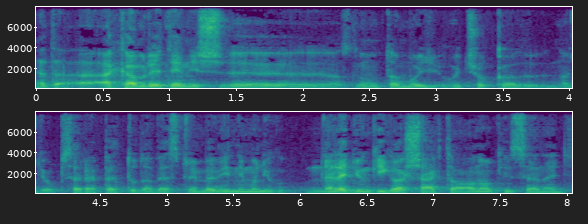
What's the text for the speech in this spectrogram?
Hát Akamrét én is azt gondoltam, hogy, hogy sokkal nagyobb szerepet tud a Veszprémbe vinni. Mondjuk ne legyünk igazságtalanok, hiszen egy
